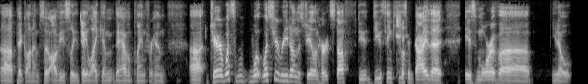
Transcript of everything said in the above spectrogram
uh, pick on him. So obviously they like him. They have a plan for him. Uh, Jared, what's what, what's your read on this Jalen Hurts stuff? Do you do you think he's a guy that is more of a you know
